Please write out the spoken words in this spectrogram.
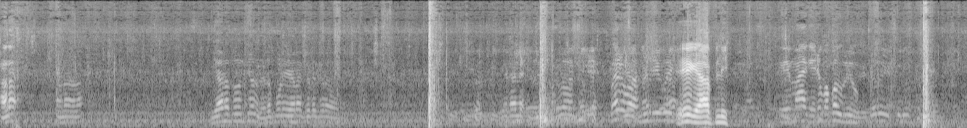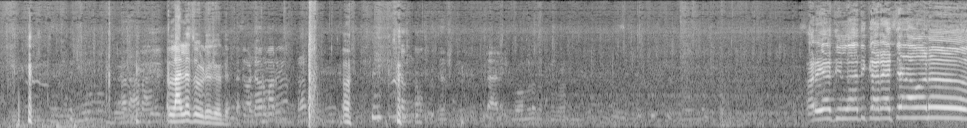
हा ना ना, ना. या ना दोन चार झालं पुढे या ना कडे कडे. हे घ्या आपली. लाल्याचा व्हिडिओ. घेऊ द्या अरे या जिल्हाधिकाऱ्याच्या नावानं.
